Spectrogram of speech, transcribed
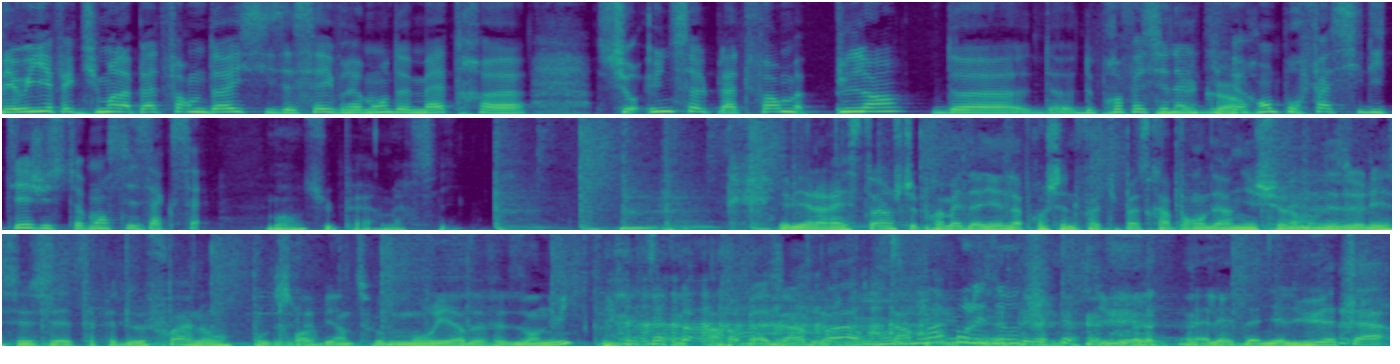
Mais oui, effectivement, la plateforme Deuil, ils essayent vraiment de mettre euh, sur une seule plateforme plein de, de- de professionnels différents pour faciliter justement ces accès. Bon, super, merci. Eh bien, le restant, je te promets, Daniel, la prochaine fois, tu passeras pas en dernier. Je suis vraiment désolé, c'est- c'est- ça fait deux fois, non? Ou Je trois? vais bientôt mourir de- d'ennui. Ah, bah, sympa. Sympa pour les autres. Allez, Daniel Vuetta.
